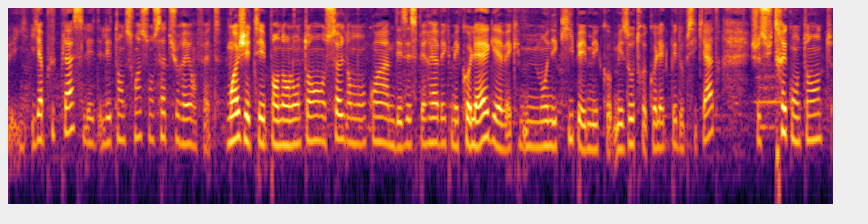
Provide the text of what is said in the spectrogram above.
il n'y a plus de place, les, temps de soins sont saturés en fait. Moi j'étais pendant longtemps seule dans mon coin à me désespérer avec mes collègues et avec mon équipe et mes, autres collègues pédopsychiatres. Je suis très contente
